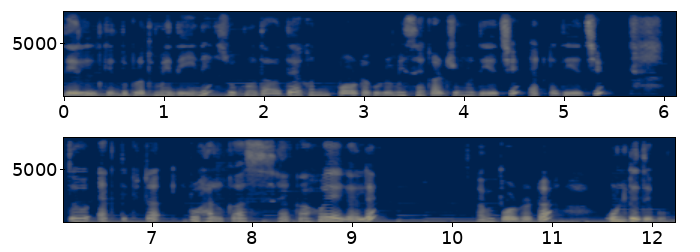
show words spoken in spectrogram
তেল কিন্তু প্রথমেই দিইনি। শুকনো তাওয়াতে এখন পরোটাগুলো আমি সেঁকার জন্য দিয়েছি, একটা দিয়েছি। তো এক দিকটা একটু হালকা সেঁকা হয়ে গেলে আমি পরোটাটা উল্টে দেবো।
